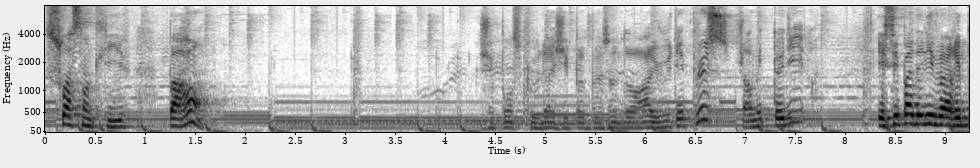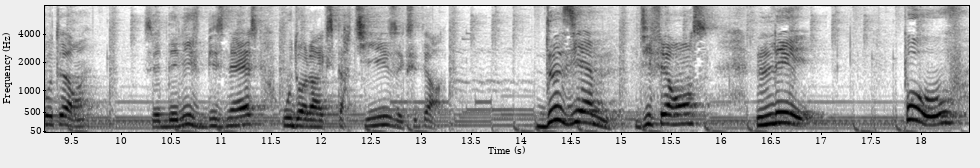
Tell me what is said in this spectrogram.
60 livres par an. Je pense que là, j'ai pas besoin d'en rajouter plus, j'ai envie de te dire. Et c'est pas des livres Harry Potter, hein. c'est des livres business ou dans leur expertise, etc. Deuxième différence, les pauvres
